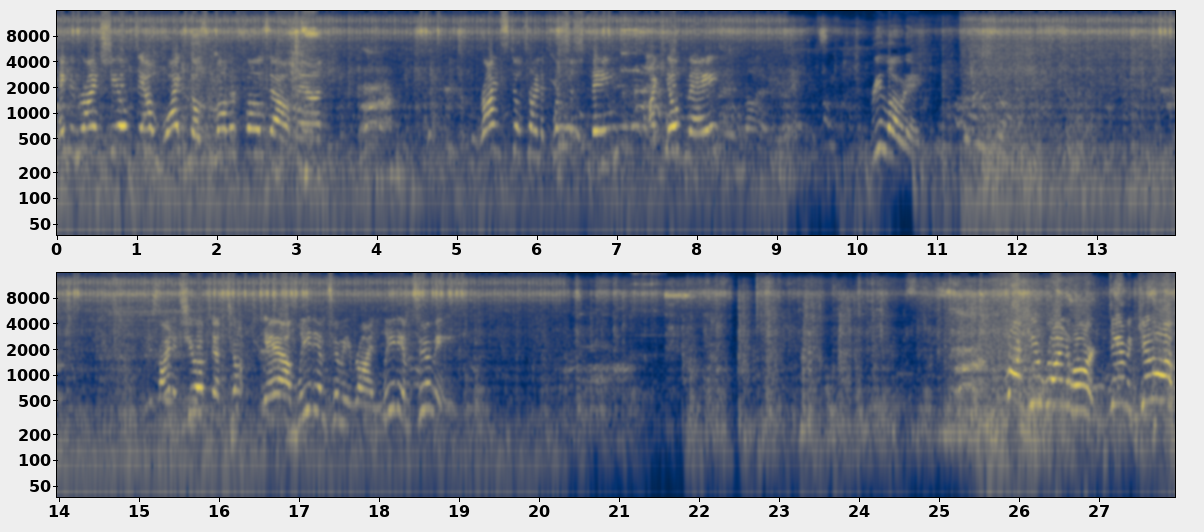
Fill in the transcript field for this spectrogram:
Taking Ryan's shield down. Wipe those mother foes out, man. Ryan's still trying to push this thing. I killed Mei. Reloading. Trying to chew up that jump. Yeah, lead him to me, Ryan. Lead him to me. Fuck you, Reinhardt! Damn it, get off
